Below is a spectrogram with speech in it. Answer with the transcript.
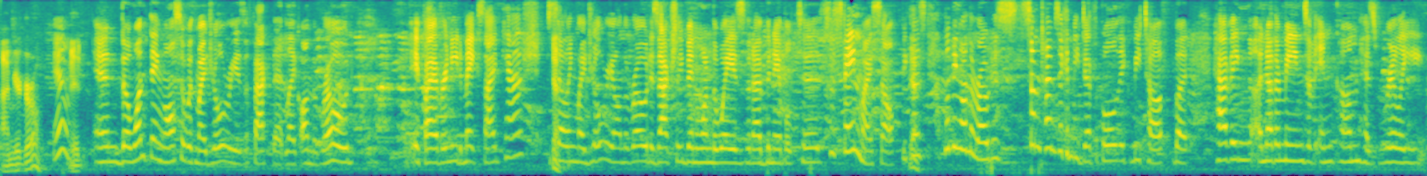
I'm your girl. Yeah. It- and the one thing also with my jewelry is the fact that, like, on the road, if I ever need to make side cash, Yeah. selling my jewelry on the road has actually been one of the ways that I've been able to sustain myself. Because living on the road is sometimes it can be difficult, it can be tough, but having another means of income has really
